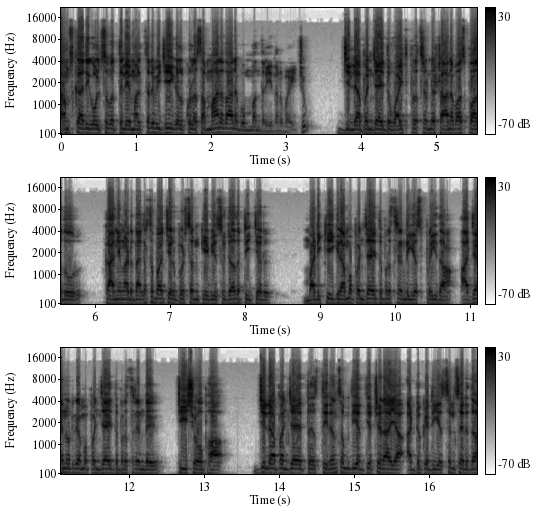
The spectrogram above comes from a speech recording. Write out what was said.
സാംസ്കാരികോത്സവത്തിലെ മത്സരവിജയികൾക്കുള്ള സമ്മാനദാനവും മന്ത്രി നിർവഹിച്ചു. ജില്ലാ പഞ്ചായത്ത് വൈസ് പ്രസിഡന്റ് ഷാനവാസ് പാദൂർ കാഞ്ഞങ്ങാട് നഗരസഭാ chairperson K V Sujatha teacher Madikkai ഗ്രാമപഞ്ചായത്ത് പ്രസിഡന്റ് എസ് പ്രീത അജാനൂർ ഗ്രാമപഞ്ചായത്ത് പ്രസിഡന്റ് ടി ശോഭ ജില്ലാ പഞ്ചായത്ത് സ്ഥിരം സമിതി അധ്യക്ഷരായ advocate S N Saritha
